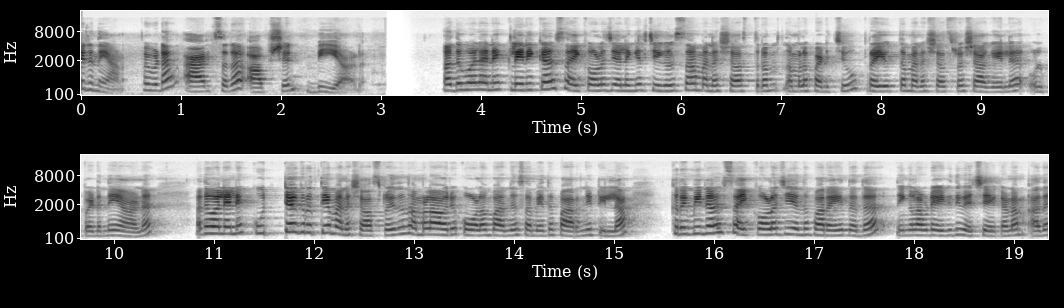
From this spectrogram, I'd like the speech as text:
വരുന്നതാണ് അപ്പോൾ ഇവിടെ ആൻസർ ഓപ്ഷൻ ബി ആണ്. അതുപോലെ തന്നെ ക്ലിനിക്കൽ സൈക്കോളജി അല്ലെങ്കിൽ ചികിത്സാ മനഃശാസ്ത്രം നമ്മൾ പഠിച്ചു പ്രയുക്ത മനഃശാസ്ത്ര ശാഖയിൽ ഉൾപ്പെടുന്നതാണ് അതുപോലെ തന്നെ കുറ്റകൃത്യ മനഃശാസ്ത്രം. ഇത് നമ്മൾ ആ ഒരു കോളം പറഞ്ഞ സമയത്ത് പറഞ്ഞിട്ടില്ല. ക്രിമിനൽ സൈക്കോളജി എന്ന് പറയുന്നത് നിങ്ങൾ അവിടെ എഴുതി വെച്ചേക്കണം. അത്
